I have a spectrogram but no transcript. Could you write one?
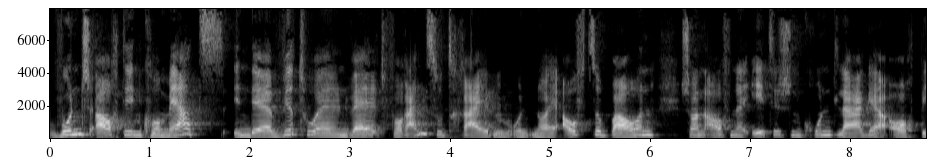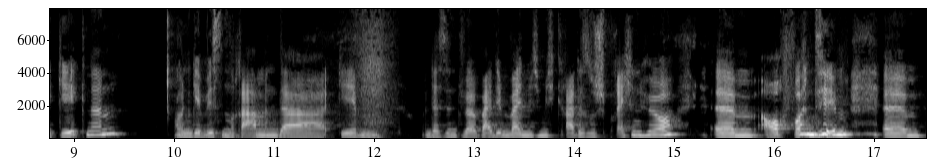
Wunsch, auch den Kommerz in der virtuellen Welt voranzutreiben und neu aufzubauen, schon auf einer ethischen Grundlage auch begegnen und einen gewissen Rahmen da geben. Und da sind wir bei dem, weil ich mich gerade so sprechen höre, ähm, auch von dem ähm,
